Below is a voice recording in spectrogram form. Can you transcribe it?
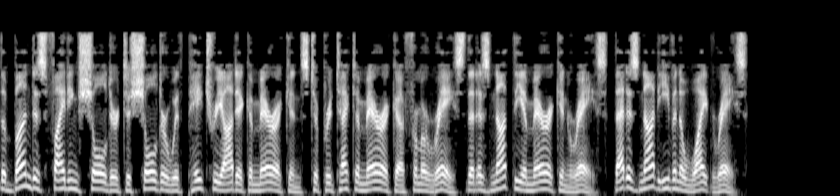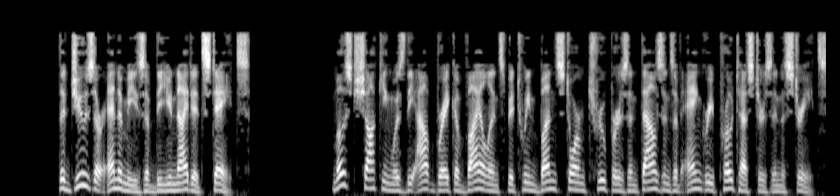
the Bund is fighting shoulder to shoulder with patriotic Americans to protect America from a race that is not the American race, that is not even a white race. The Jews are enemies of the United States. Most shocking was the outbreak of violence between Bund storm troopers and thousands of angry protesters in the streets.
